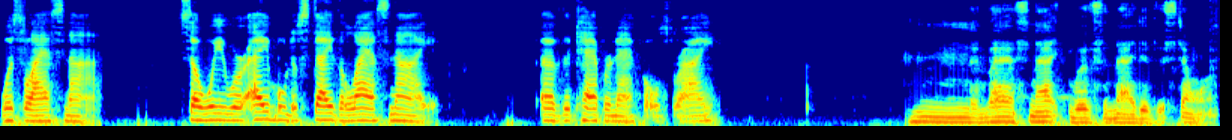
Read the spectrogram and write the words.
was last night, so we were able to stay the last night of the tabernacles. Right. Mm, the last night was the night of the storm.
